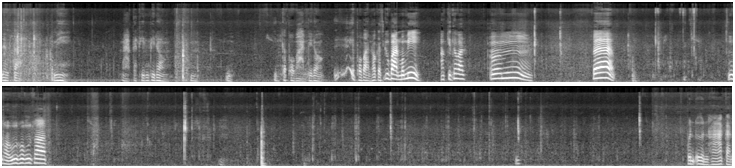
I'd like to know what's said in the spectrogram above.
แล้วก็นี่หมากกระถินพี่น้องอืมอืมกินกับพ่อบ้านพี่น้องเอ้พ่อบ้านเขาก็อยู่บ้านบ่มีเอากินเท่าวันอืมแซ่บข้าวรู้ทุกชาติ เพิ่นเอิ่นหากัน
